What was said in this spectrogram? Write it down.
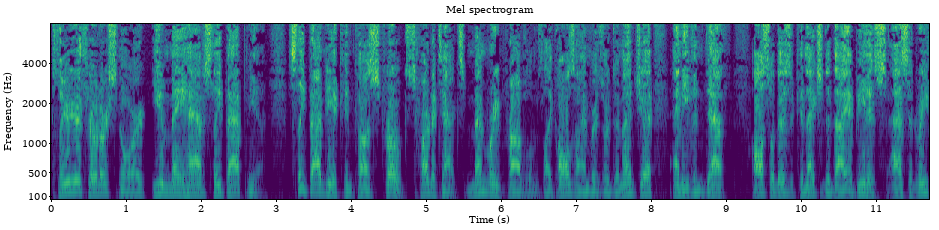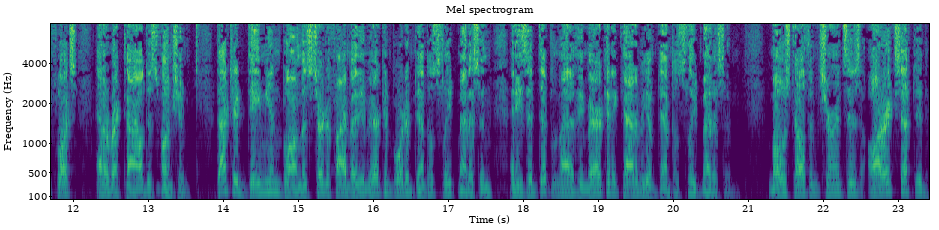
clear your throat or snore, you may have sleep apnea. Sleep apnea can cause strokes, heart attacks, memory problems like Alzheimer's or dementia, and even death. Also, there's a connection to diabetes, acid reflux, and erectile dysfunction. Dr. Damian Blum is certified by the American Board of Dental Sleep Medicine, and he's a diplomat of the American Academy of Dental Sleep Medicine. Most health insurances are accepted,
